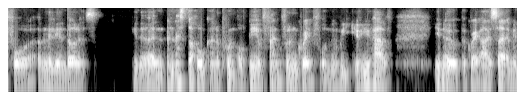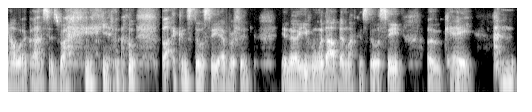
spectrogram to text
for a million dollars? You know, and, and that's the whole kind of point of being thankful and grateful. I mean, we if you have you know, a great eyesight. I mean, I wear glasses, right? you know, but I can still see everything. You know, even without them, I can still see okay. And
